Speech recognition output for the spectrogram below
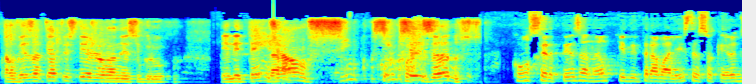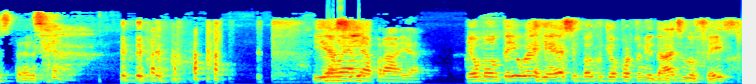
Talvez até tu esteja lá nesse grupo. Ele tem Não. já uns 5, 6 anos. Com certeza não, porque de trabalhista eu só quero distância. E não é a assim, minha praia. eu montei o RS Banco de Oportunidades no Face,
